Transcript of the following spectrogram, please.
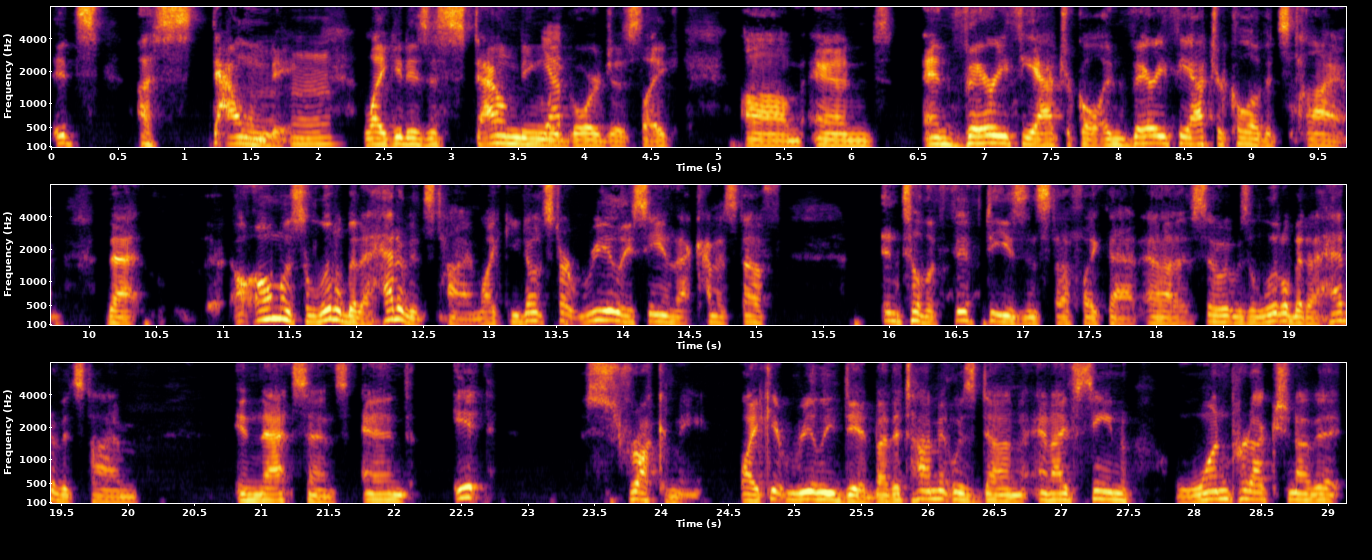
it's astounding Mhm. like it is astoundingly Yep. gorgeous like um and and very theatrical and very theatrical of its time that almost a little bit ahead of its time like you don't start really seeing that kind of stuff until the 50s and stuff like that. Uh, so it was a little bit ahead of its time in that sense. And it struck me like it really did. By the time it was done and i've seen one production of it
